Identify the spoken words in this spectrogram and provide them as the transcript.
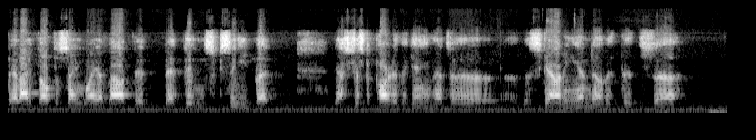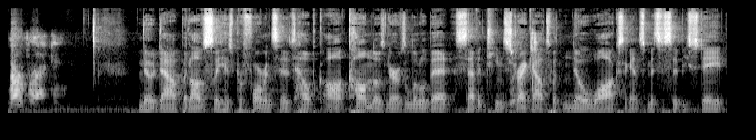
that I felt the same way about that that didn't succeed, but that's just a part of the game. That's a the scouting end of it that's uh, nerve wracking. No doubt, but obviously his performances help calm those nerves a little bit. 17 strikeouts with no walks against Mississippi State.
